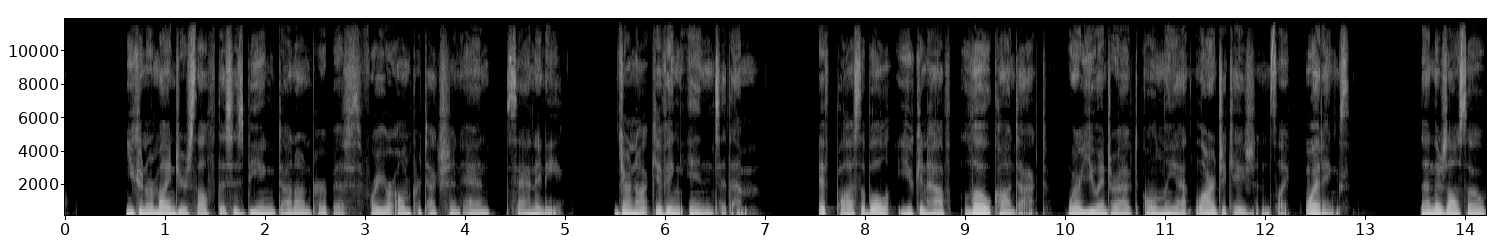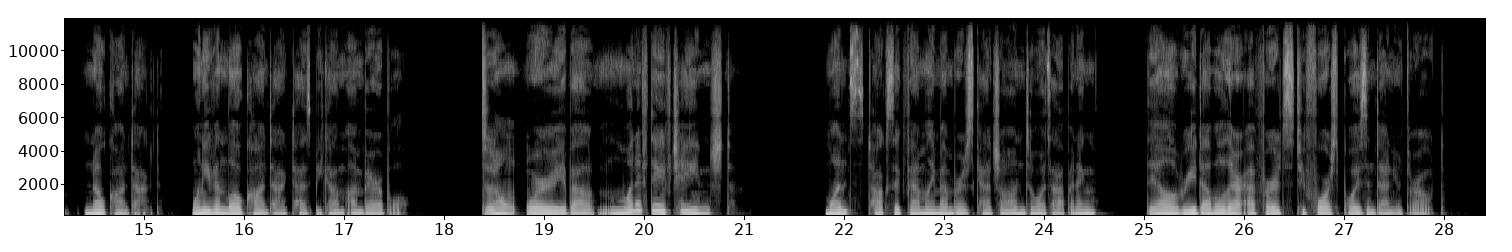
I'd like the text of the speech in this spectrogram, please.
You can remind yourself this is being done on purpose for your own protection and sanity. You're not giving in to them. If possible, you can have low contact where you interact only at large occasions like weddings. Then there's also no contact when even low contact has become unbearable. Don't worry about what if they've changed. Once toxic family members catch on to what's happening, They'll redouble their efforts to force poison down your throat,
